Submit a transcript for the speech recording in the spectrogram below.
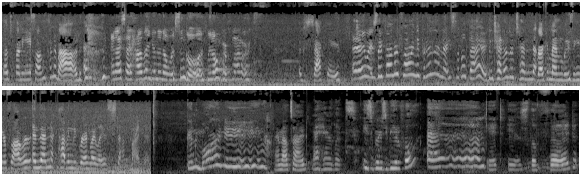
that's funny. Of bad. And I said, how are they gonna know we're single if we don't have our flowers? Exactly. And anyways, they found our flower and they put it in a nice little bag. And 10 out of 10 recommend losing your flower and then having the Grand Wailea staff find it. Good morning. I'm outside. My hair looks easy breezy beautiful. And it is the third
